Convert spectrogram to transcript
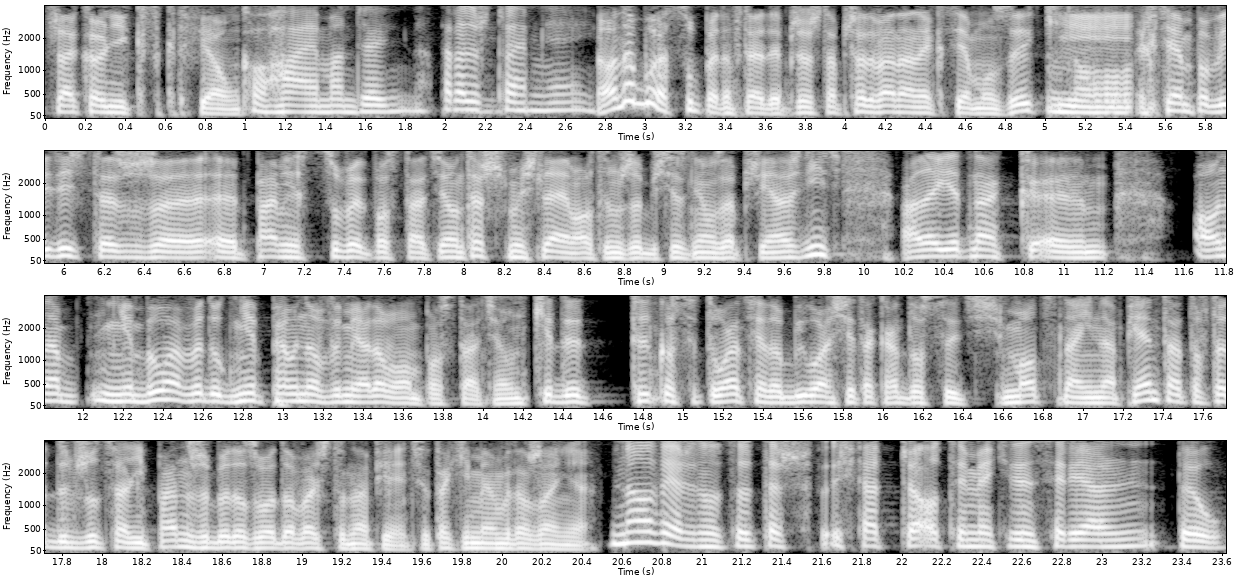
flakonik z krwią. Kochałem Angelina. Teraz już trochę mniej. No, Ona była super wtedy, przecież ta przerwana lekcja muzyki. No. Chciałem powiedzieć też, że e, Pam jest super postacią. Też myślałem o tym, żeby się z nią zaprzyjaźnić, ale jednak ona nie była według mnie pełnowymiarową postacią. Kiedy tylko sytuacja robiła się taka dosyć mocna i napięta, to wtedy wrzucali pan, żeby rozładować to napięcie. Takie miałem wrażenie. No wiesz, no to też świadczy o tym, jaki ten serial był.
